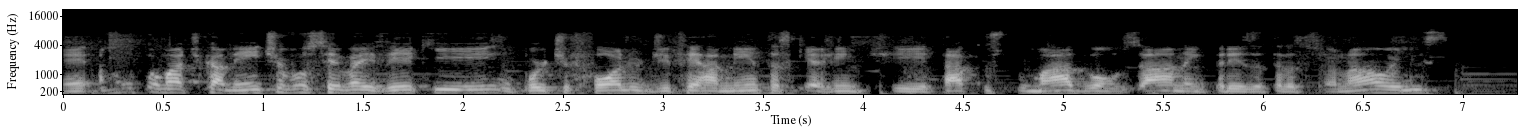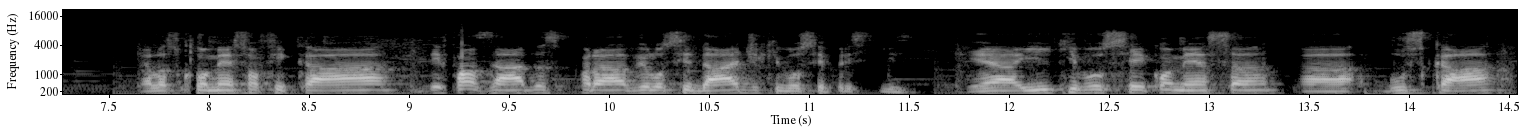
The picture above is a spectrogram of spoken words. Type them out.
é, automaticamente você vai ver que o portfólio de ferramentas que a gente está acostumado a usar na empresa tradicional, eles, elas começam a ficar defasadas para a velocidade que você precisa. É aí que você começa a buscar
